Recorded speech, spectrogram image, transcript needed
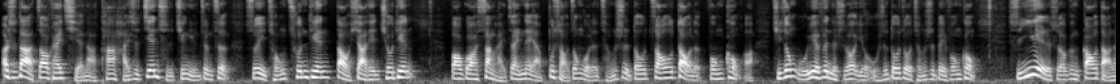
二十大召开前啊，他还是坚持清零政策，所以从春天到夏天、秋天。包括上海在内啊，不少中国的城市都遭到了封控啊。其中五月份的时候，有五十多座城市被封控；十一月的时候，更高达了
